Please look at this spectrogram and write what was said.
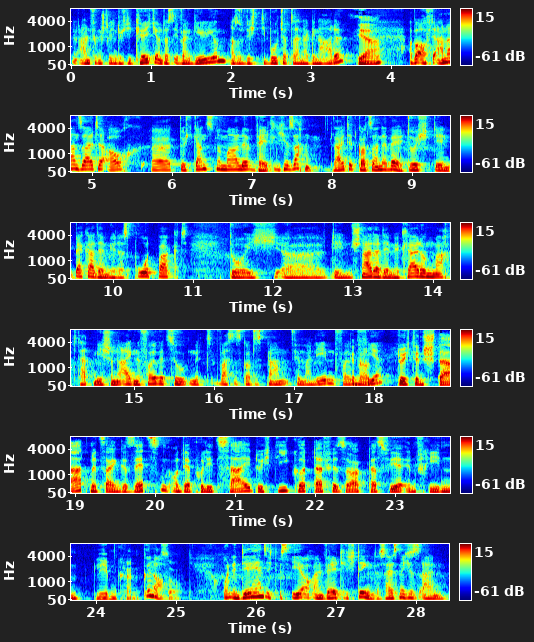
in Anführungsstrichen, durch die Kirche und das Evangelium, also durch die Botschaft seiner Gnade. Ja. Aber auf der anderen Seite auch äh, durch ganz normale weltliche Sachen. Leitet Gott seine Welt. Durch den Bäcker, der mir das Brot backt, durch äh, den Schneider, der mir Kleidung macht. Da hatten wir schon eine eigene Folge zu mit Was ist Gottes Plan für mein Leben, Folge genau. 4. Durch den Staat mit seinen Gesetzen und der Polizei, durch die Gott dafür sorgt, dass wir in Frieden leben können. Genau. So. Und in der Hinsicht ist Ehe auch ein weltlich Ding. Das heißt nicht, es ist ein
